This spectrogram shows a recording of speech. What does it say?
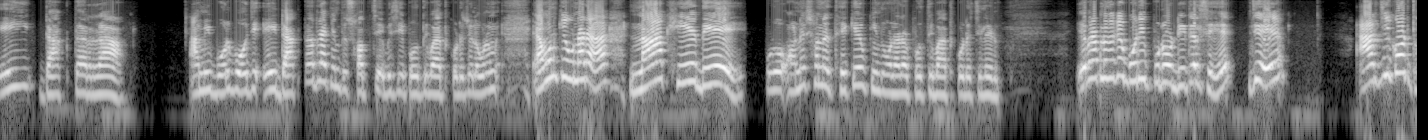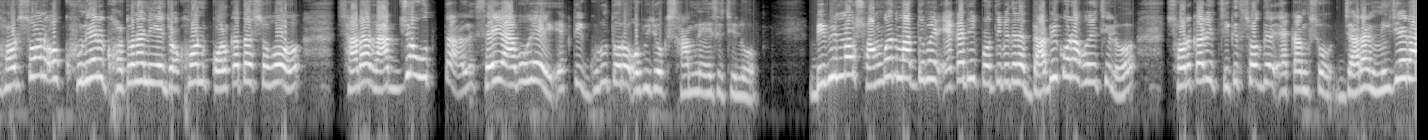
এই ডাক্তাররা। আমি বলব যে এই ডাক্তাররা কিন্তু সবচেয়ে বেশি প্রতিবাদ করেছিল। এমনকি ওনারা না খেয়ে দিয়ে পুরো অনেশনে থেকেও কিন্তু ওনারা প্রতিবাদ করেছিলেন। এবার আপনাদেরকে বলি পুরো ডিটেলসে যে আরজিকর ধর্ষণ ও খুনের ঘটনা নিয়ে যখন কলকাতা সহ সারা রাজ্য উত্তাল, সেই আবহে একটি গুরুতর অভিযোগ সামনে এসেছিল। বিভিন্ন সংবাদ মাধ্যমের একাধিক প্রতিবেদনে দাবি করা হয়েছিল সরকারি চিকিৎসকদের একাংশ যারা নিজেরা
